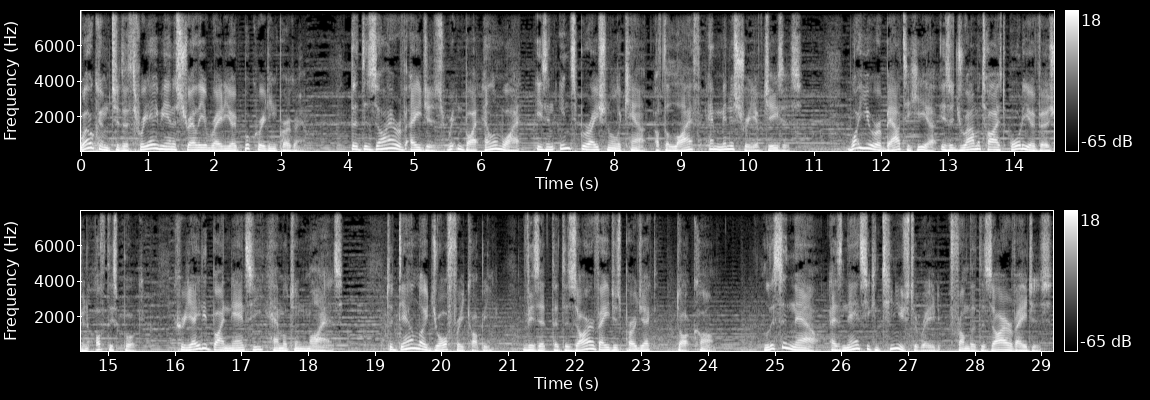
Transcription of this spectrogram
Welcome to the 3ABN Australia radio book reading program. The Desire of Ages, written by Ellen White, is an inspirational account of the life and ministry of Jesus. What you are about to hear is a dramatised audio version of this book, created by Nancy Hamilton Myers. To download your free copy, visit the Desire of Ages thedesireofagesproject.com. Listen now as Nancy continues to read from The Desire of Ages.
